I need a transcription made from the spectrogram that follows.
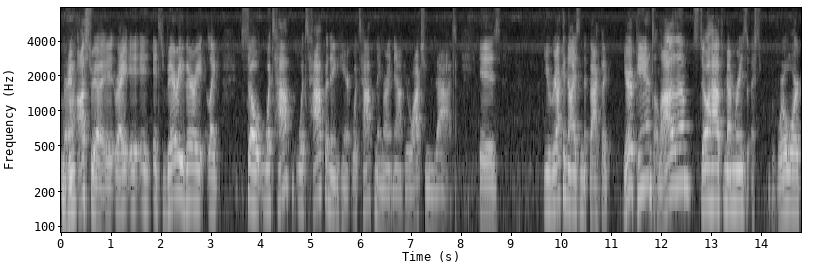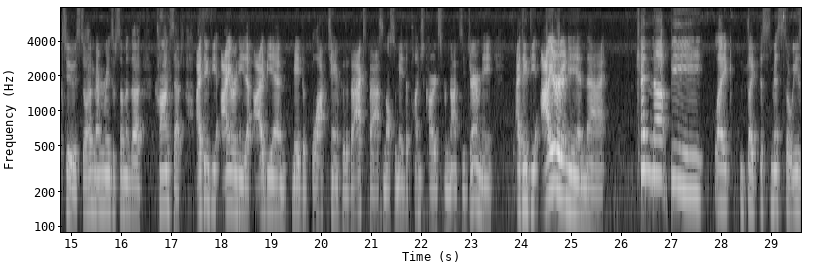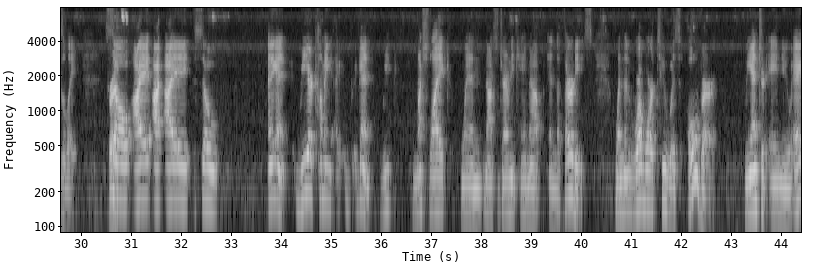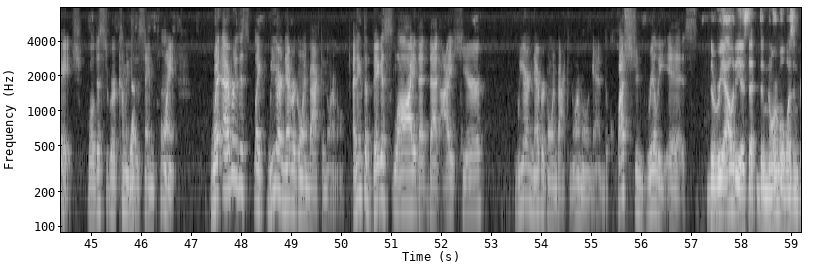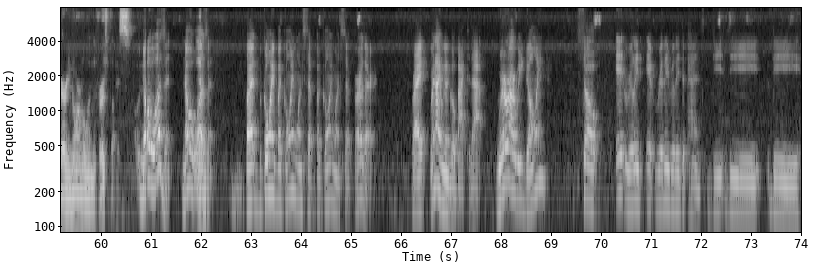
Right, mm-hmm. Austria, it, right? It, it, it's very, very like so what's hap- what's happening here? What's happening right now? If you're watching that, is you're recognizing the fact like Europeans, a lot of them still have memories of World War II, still have memories of some of the concepts. I think the irony that IBM made the blockchain for the VaxPass and also made the punch cards from Nazi Germany, I think the irony in that cannot be like like dismissed so easily. Correct. So I, I I so and again, we are coming again. We much like when Nazi Germany came out in the 30s, when the World War II was over, we entered a new age. Well, this we're coming yep. to the same point. Whatever this like, we are never going back to normal. I think the biggest lie that that I hear, we are never going back to normal again. The question really is. The reality is that the normal wasn't very normal in the first place. No, it wasn't. No, it wasn't. But going, but going one step, but going one step further, right? We're not even gonna go back to that. Where are we going? So it really, it really, really depends. The the the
